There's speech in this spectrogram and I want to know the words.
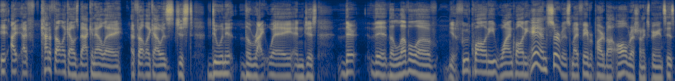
it, I, I kind of felt like I was back in LA. I felt like I was just doing it the right way and just there the the level of you know, food quality, wine quality, and service. My favorite part about all restaurant experiences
